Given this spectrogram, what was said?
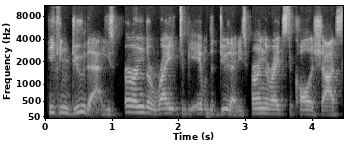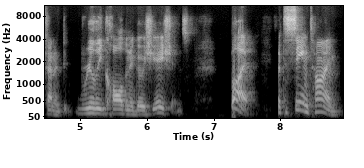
He can do that. He's earned the right to be able to do that. He's earned the rights to call his shots, kind of really call the negotiations. But at the same time,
